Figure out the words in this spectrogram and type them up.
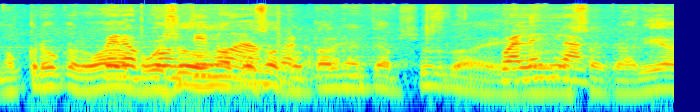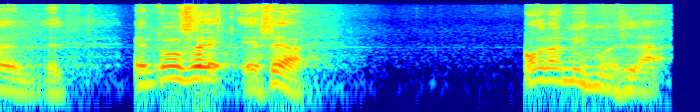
No creo que lo haga, porque eso es una cosa totalmente absurda. ¿Cuál es la? Sacaría del, Entonces, o sea, ahora mismo es la,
